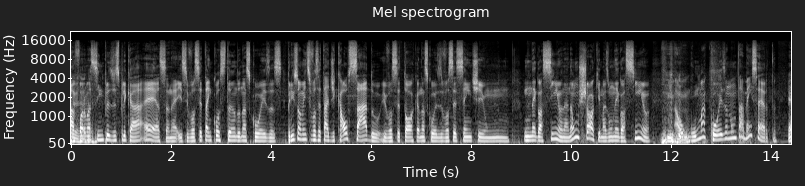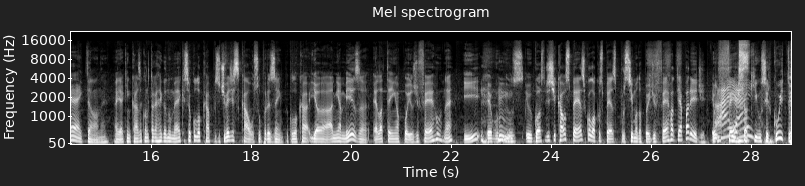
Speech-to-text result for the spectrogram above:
A forma simples de explicar é essa, né? E se você tá encostando nas coisas, principalmente se você tá de calçado e você toca nas coisas e você sente um, um negocinho, né? Não um choque, mas um negocinho, alguma coisa não tá bem certa. Exato. É, então, né? Aí aqui em casa, quando tá carregando o Mac, se eu colocar, se eu tiver descalço, por exemplo, colocar. E a, a minha mesa, ela tem apoios de ferro, né? E eu, eu, eu, gosto de esticar os pés, coloco os pés por cima do apoio de ferro até a parede. Eu ai, fecho ai. aqui um circuito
